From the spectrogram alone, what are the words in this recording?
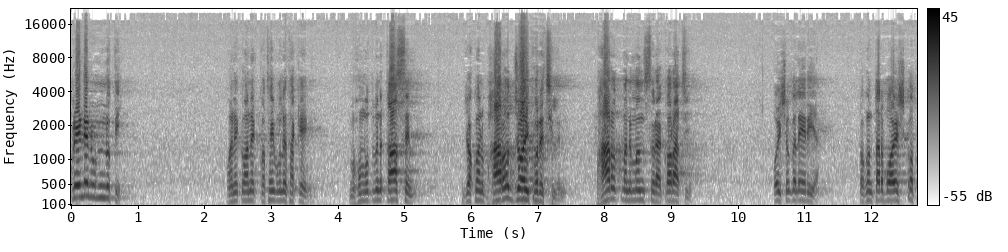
ব্রেনের উন্নতি। অনেকে অনেক কথাই বলে থাকে, মোহাম্মদ বিন কাসেম যখন ভারত জয় করেছিলেন, ভারত মানে মনসুরা, করাচি, ওই সকল এরিয়া তখন তার বয়স কত?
